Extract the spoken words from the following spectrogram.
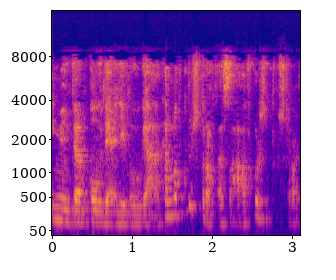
إمي أنت مقودة عليه فوق كاع كان ما تقدرش تروح صح كورس ما تقدرش تروح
